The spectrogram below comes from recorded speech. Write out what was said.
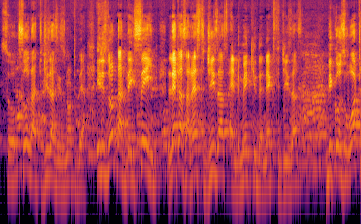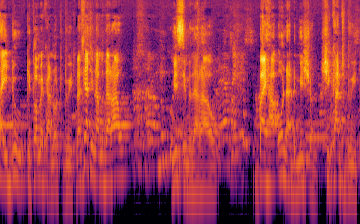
so, so that Jesus is not there. It is not that they said, let us arrest Jesus and make you the next Jesus. Because what I do, Kitome cannot do it. Na si ati mi simdharau. By her own admission, she can't do it.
